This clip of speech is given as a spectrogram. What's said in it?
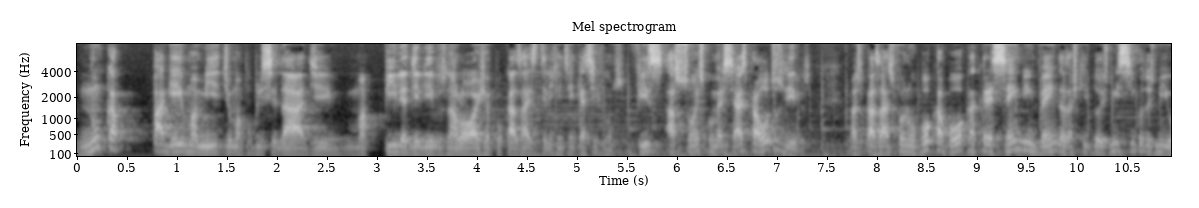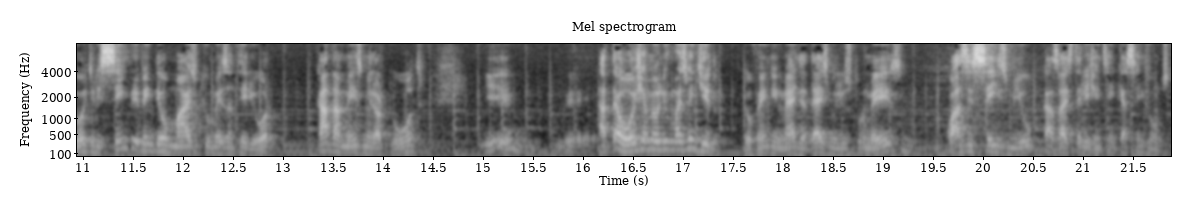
Nunca paguei uma mídia, uma publicidade, uma pilha de livros na loja para o Casais Inteligentes Enriquece Juntos. Fiz ações comerciais para outros livros, mas o Casais foi no boca a boca, crescendo em vendas. Acho que de 2005 a 2008 ele sempre vendeu mais do que o mês anterior, cada mês melhor que o outro. E até hoje é meu livro mais vendido. Eu vendo em média 10 mil livros por mês, quase 6 mil casais inteligentes enriquecem juntos.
